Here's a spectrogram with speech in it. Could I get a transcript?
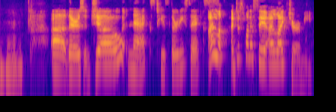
mhm. Uh, there's Joe next. He's 36. I lo- I just want to say I like Jeremy.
